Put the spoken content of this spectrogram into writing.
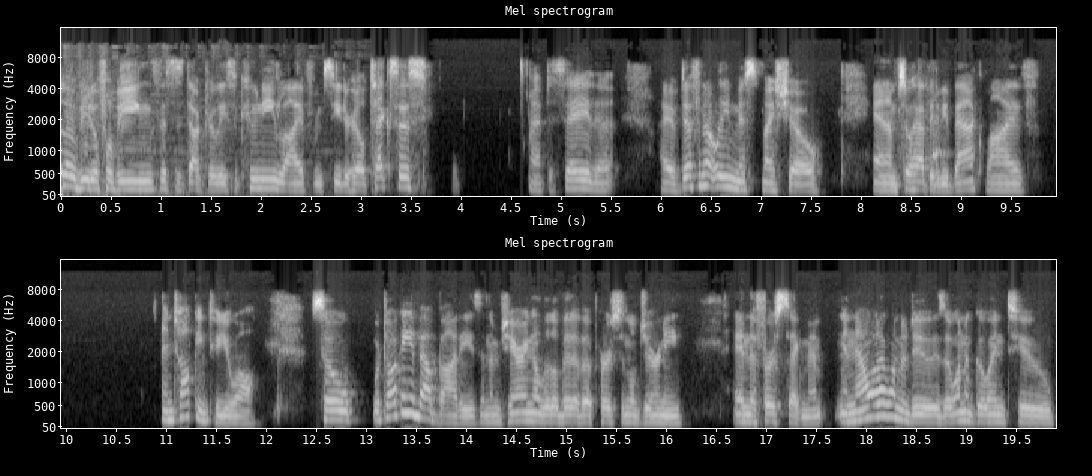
Hello, beautiful beings. This is Dr. Lisa Cooney, live from Cedar Hill, Texas. I have to say that I have definitely missed my show, and I'm so happy to be back live and talking to you all. So, we're talking about bodies, and I'm sharing a little bit of a personal journey in the first segment. And now, what I want to do is I want to go into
